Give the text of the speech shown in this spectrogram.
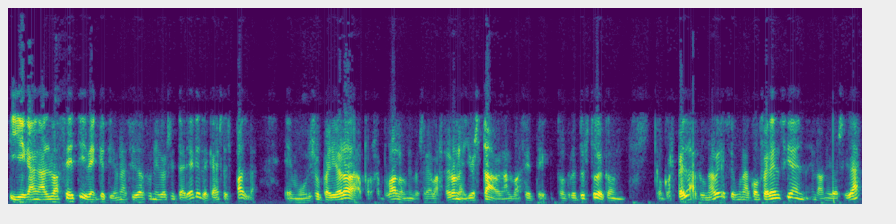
y llegan a Albacete y ven que tiene una ciudad universitaria que te cae de espalda, es muy superior a, por ejemplo, a la Universidad de Barcelona. Yo he estado en Albacete, en concreto estuve con, con Cospedal una vez en una conferencia en la universidad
